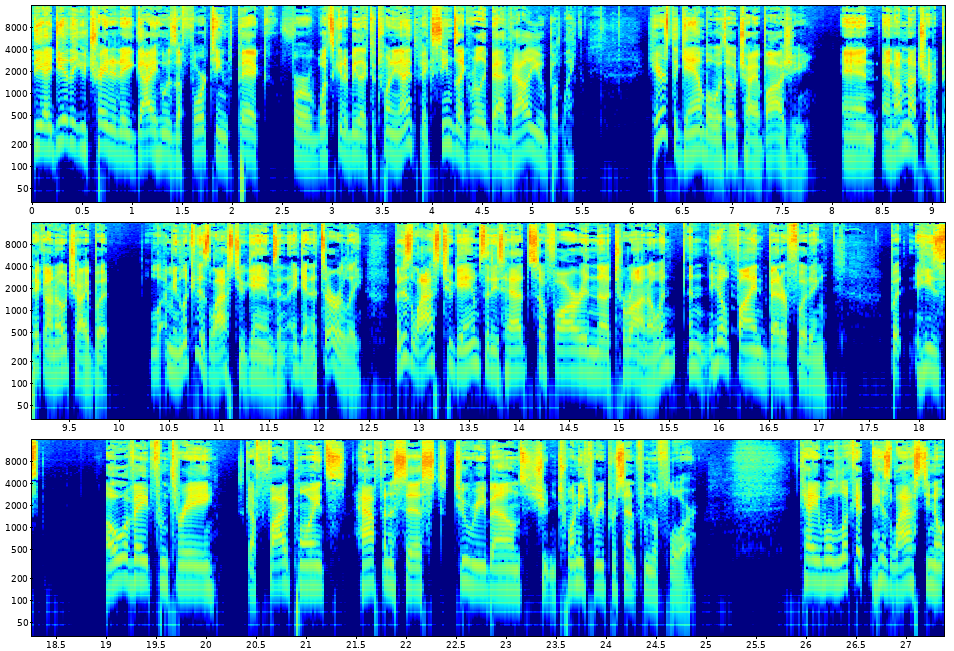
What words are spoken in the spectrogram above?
The idea that you traded a guy who was a 14th pick for what's going to be like the 29th pick seems like really bad value, but like here's the gamble with Ochai Agbaji. And and I'm not trying to pick on Ochai, but I mean, look at his last two games. And again, it's early, but his last two games that he's had so far in uh, Toronto, and, and he'll find better footing. But he's 0 of 8 from three. He's got five points, half an assist, two rebounds, shooting 23% from the floor. Okay, well, look at his last, you know,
